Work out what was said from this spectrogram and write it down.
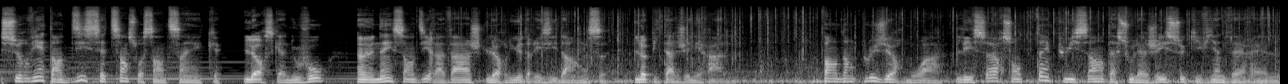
survient en 1765, lorsqu'à nouveau, un incendie ravage leur lieu de résidence, l'hôpital général. Pendant plusieurs mois, les sœurs sont impuissantes à soulager ceux qui viennent vers elles.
